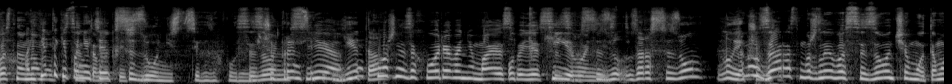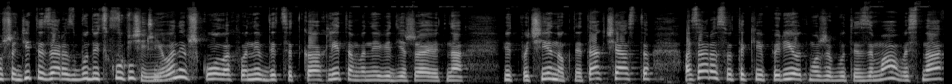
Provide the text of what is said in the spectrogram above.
А основному є таке поняття, як сезонність цих захворювань? Що, в принципі, є. є ну, так? Кожне захворювання має От своє кір, сезонність. сезон- зараз сезон? Ну, якщо Ну, зараз, можливо, сезон. Чому? Тому що діти зараз будуть скупчені. Скупчені. Вони в школах, вони в дитсадках, літом вони від'їжджають на відпочинок не так часто. А зараз от такий період може бути зима, весна,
